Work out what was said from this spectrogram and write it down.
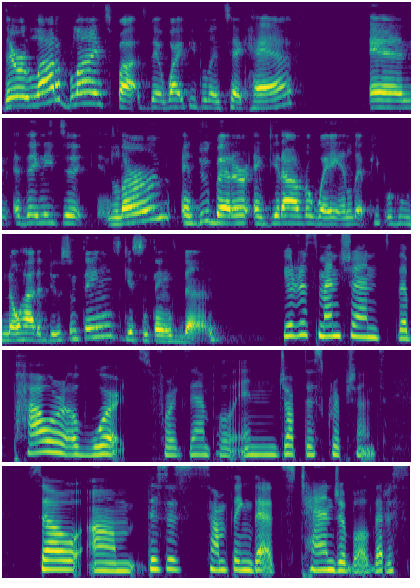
There are a lot of blind spots that white people in tech have and they need to learn and do better and get out of the way and let people who know how to do some things get some things done. You just mentioned the power of words, for example, in job descriptions. So, um, this is something that's tangible, that is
